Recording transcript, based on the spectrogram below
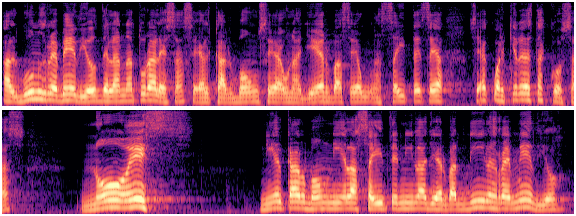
algún remedio de la naturaleza, sea el carbón, sea una hierba, sea un aceite, sea, sea cualquiera de estas cosas, no es ni el carbón, ni el aceite, ni la hierba, ni el remedio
